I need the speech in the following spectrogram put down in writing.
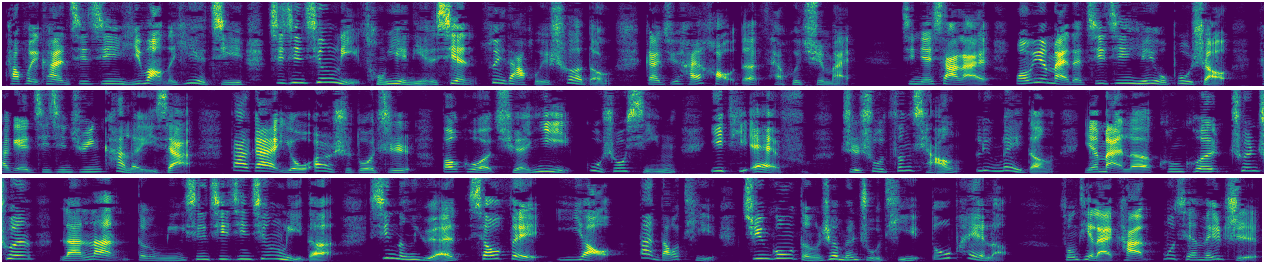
他会看基金以往的业绩、基金经理从业年限、最大回撤等，感觉还好的才会去买。今年下来，王月买的基金也有不少。他给基金君看了一下，大概有二十多只，包括权益、固收型、ETF、指数增强、另类等，也买了坤坤、春春、兰兰等明星基金经理的新能源、消费、医药、半导体、军工等热门主题都配了。总体来看，目前为止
